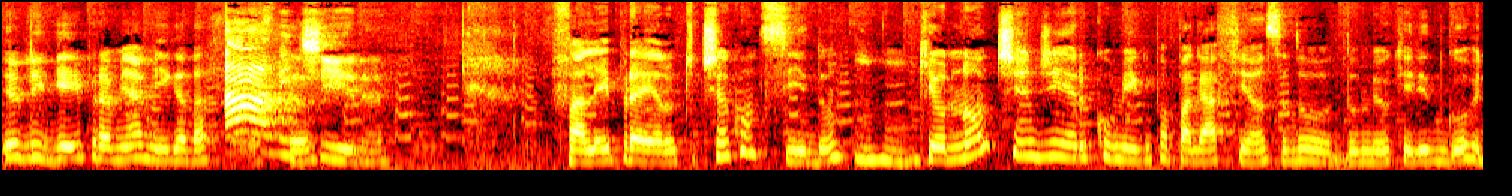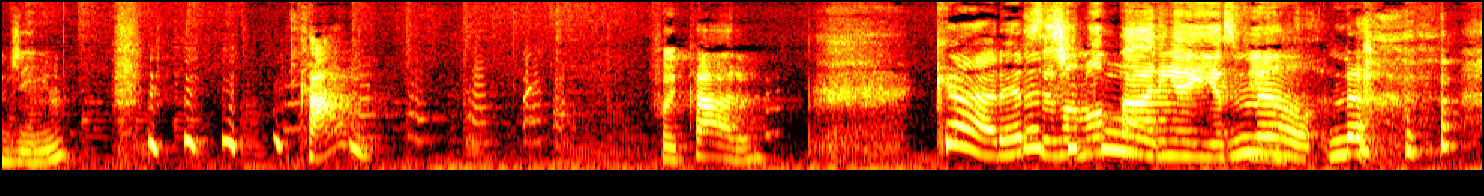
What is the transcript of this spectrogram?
Eu liguei pra minha amiga da festa. Ah, mentira. Falei pra ela o que tinha acontecido, Uhum. que eu não tinha dinheiro comigo pra pagar a fiança do, do meu querido gordinho. Caro? Foi caro? Cara, era Vocês tipo... anotarem aí as fianças. Não, não.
